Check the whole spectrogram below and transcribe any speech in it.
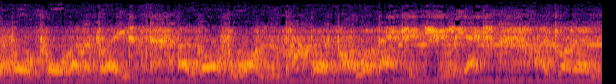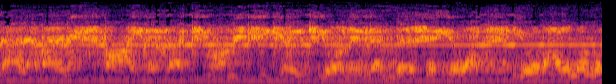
the full call, I'm afraid. Uh, Golf 1, Papa Quebec Juliet. I've got a, a, about an S5 of uh, QR Mexico, QR November. So you're, uh, you're about a number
